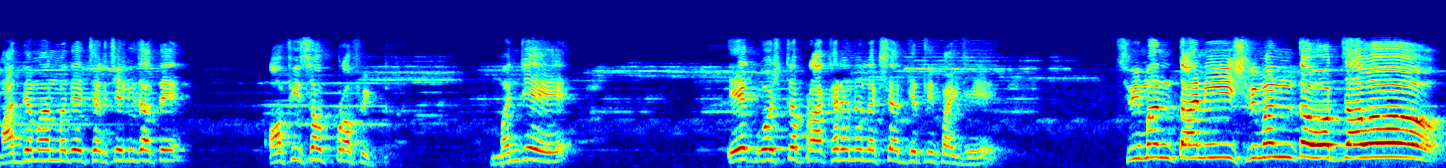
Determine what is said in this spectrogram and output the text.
माध्यमांमध्ये चर्चेली जाते ऑफिस ऑफ प्रॉफिट म्हणजे एक गोष्ट प्राखऱ्यानं लक्षात घेतली पाहिजे श्रीमंतांनी श्रीमंत होत जावं.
